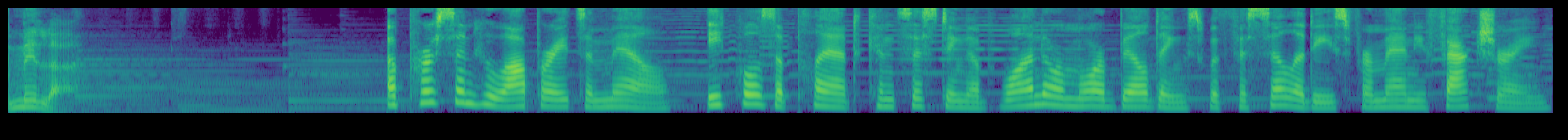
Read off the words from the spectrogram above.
Miller. A person who operates a mill equals a plant consisting of one or more buildings with facilities for manufacturing,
